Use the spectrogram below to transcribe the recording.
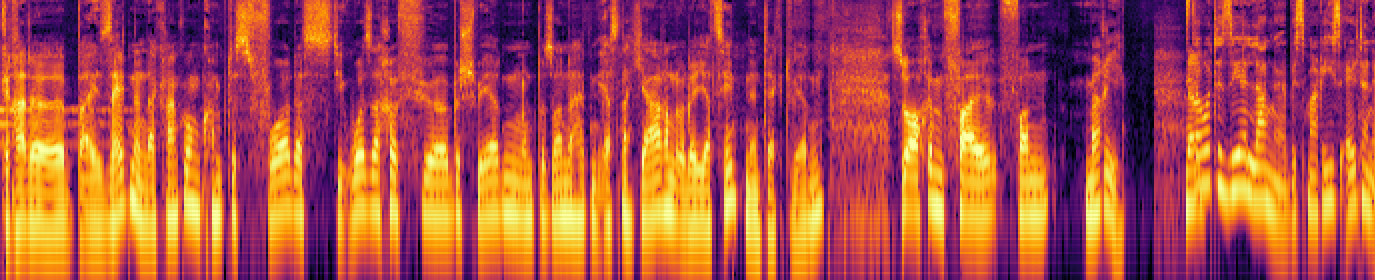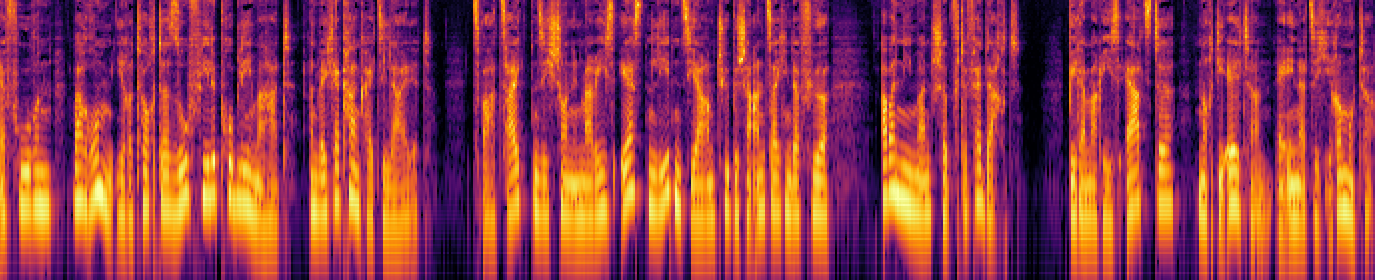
Gerade bei seltenen Erkrankungen kommt es vor, dass die Ursache für Beschwerden und Besonderheiten erst nach Jahren oder Jahrzehnten entdeckt werden. So auch im Fall von Marie. Es dauerte sehr lange, bis Maries Eltern erfuhren, warum ihre Tochter so viele Probleme hat, an welcher Krankheit sie leidet. Zwar zeigten sich schon in Maries ersten Lebensjahren typische Anzeichen dafür, aber niemand schöpfte Verdacht. Weder Maries Ärzte noch die Eltern, erinnert sich ihre Mutter.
